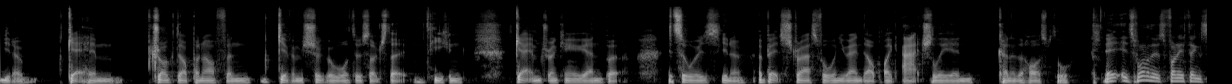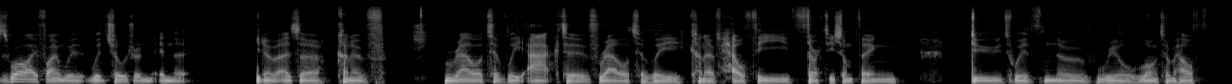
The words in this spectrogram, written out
you know get him drugged up enough and give him sugar water such that he can get him drinking again. But it's always you know a bit stressful when you end up like actually in kind of the hospital. It, it's one of those funny things as well i find with with children in that you know as a kind of relatively active relatively kind of healthy 30 something dude with no real long-term health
